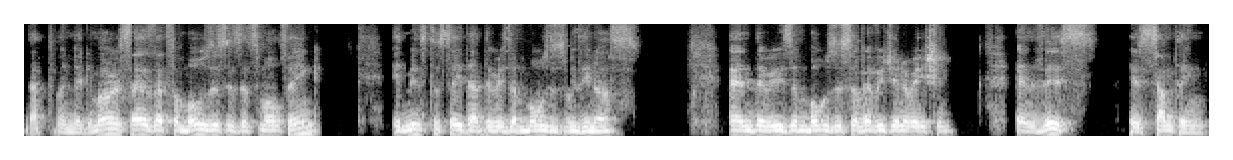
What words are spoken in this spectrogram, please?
that when the Gemara says that for Moses is a small thing, it means to say that there is a Moses within us, and there is a Moses of every generation. And this is something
